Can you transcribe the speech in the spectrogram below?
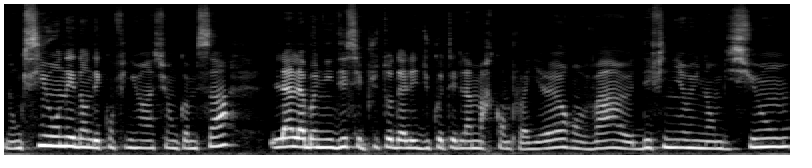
Donc si on est dans des configurations comme ça, là la bonne idée c'est plutôt d'aller du côté de la marque employeur, on va euh, définir une ambition,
